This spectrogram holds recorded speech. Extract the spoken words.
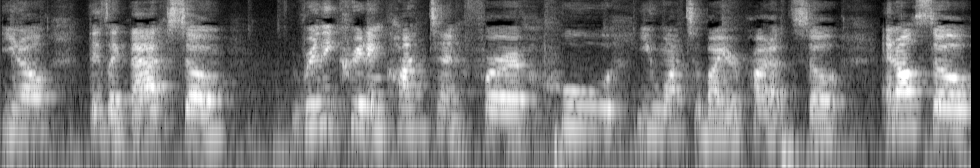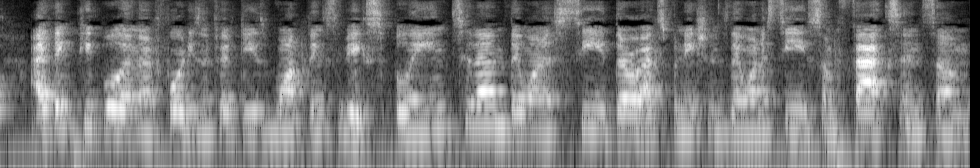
You know, things like that. So, really creating content for who you want to buy your product. So, and also, I think people in their 40s and 50s want things to be explained to them. They want to see thorough explanations. They want to see some facts and some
